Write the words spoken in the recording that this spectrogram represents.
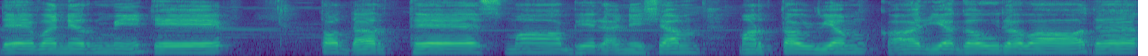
देवनिर्मिते। त्वदर्थेऽस्माभिरनिशं मर्तव्यं कार्यगौरवाद।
